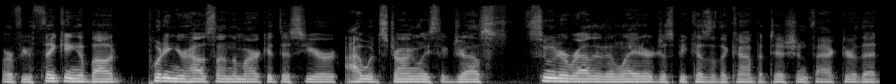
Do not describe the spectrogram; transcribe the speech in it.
or if you're thinking about putting your house on the market this year, I would strongly suggest sooner rather than later just because of the competition factor that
